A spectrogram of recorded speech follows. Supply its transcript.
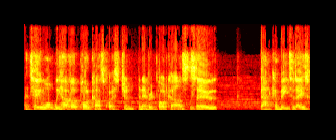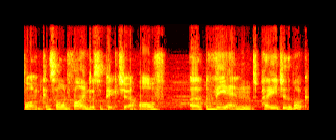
I tell you what, we have a podcast question in every podcast, we so do that can be today's one. Can someone find us a picture of uh, the end page in the book?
